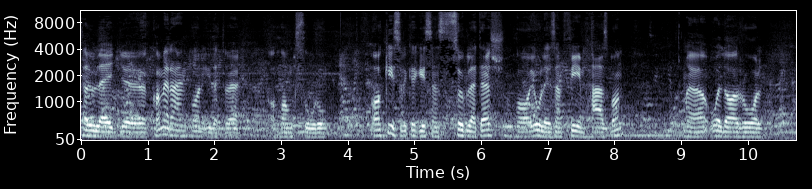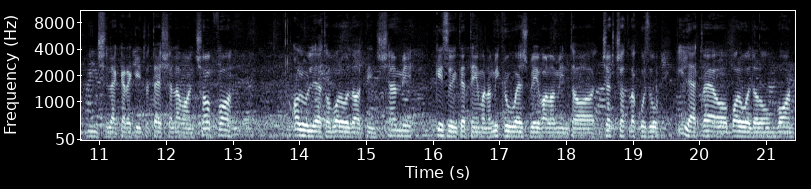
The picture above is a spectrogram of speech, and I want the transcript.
felül egy kameránk van, illetve a hangszóró. A készülék egészen szögletes, ha jól érzem fémházban, oldalról nincs lekerekítve, teljesen le van csapva, alul, illetve a bal oldalt nincs semmi, készülék tetején van a micro USB, valamint a jack csatlakozó, illetve a bal oldalon van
